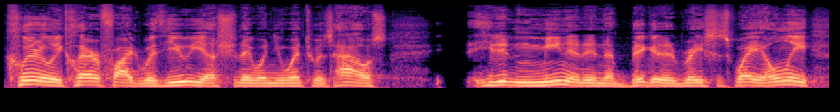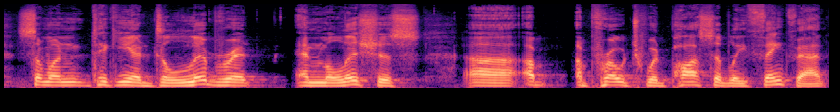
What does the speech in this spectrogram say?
clearly clarified with you yesterday when you went to his house. He didn't mean it in a bigoted, racist way. Only someone taking a deliberate and malicious uh, approach would possibly think that.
